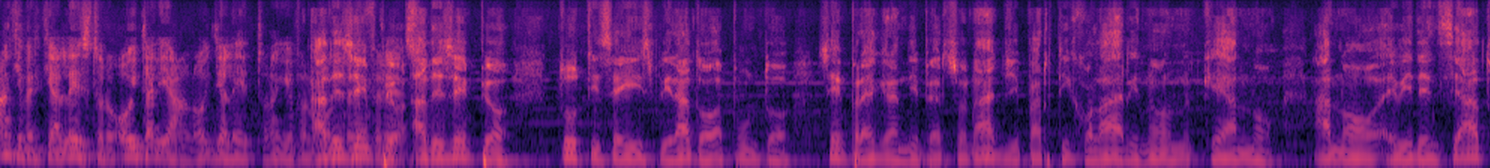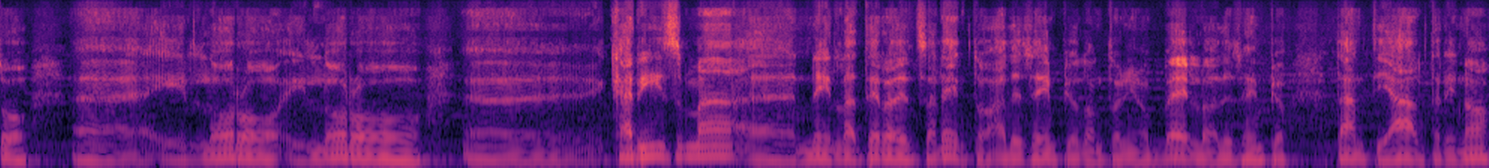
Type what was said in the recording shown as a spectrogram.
anche perché all'estero o italiano o dialetto non è che fanno ad esempio, ad esempio tu ti sei ispirato appunto sempre a grandi personaggi particolari no? che hanno, hanno evidenziato eh, il loro, il loro eh, carisma eh, nella terra del Salento ad esempio Don Tonino Bello ad esempio tanti altri no?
